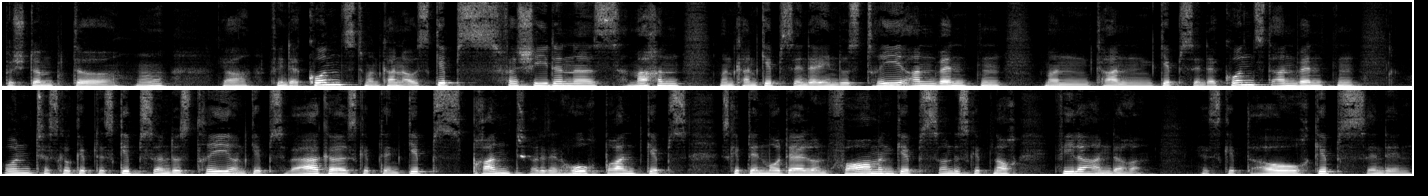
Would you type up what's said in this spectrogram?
bestimmte hm, ja, in der Kunst, man kann aus Gips verschiedenes machen, man kann Gips in der Industrie anwenden, man kann Gips in der Kunst anwenden. Und es gibt es Gipsindustrie und Gipswerke, es gibt den Gipsbrand oder den Hochbrandgips, es gibt den Modell- und Formengips. Und es gibt noch viele andere. Es gibt auch Gips in den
